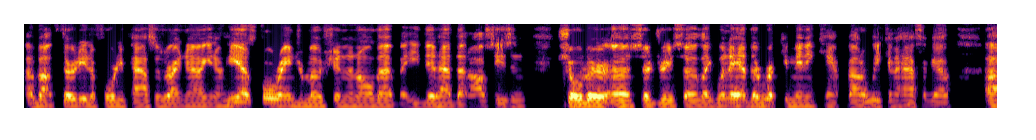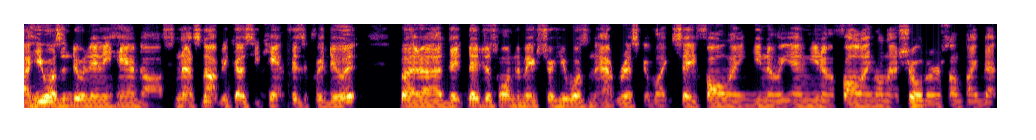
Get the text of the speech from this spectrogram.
about 30 to 40 passes right now. You know, he has full range of motion and all that, but he did have that offseason shoulder uh, surgery. So, like when they had the rookie mini camp about a week and a half ago, uh, he wasn't doing any handoffs. And that's not because he can't physically do it, but uh, they, they just wanted to make sure he wasn't at risk of, like, say, falling, you know, and, you know, falling on that shoulder or something like that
